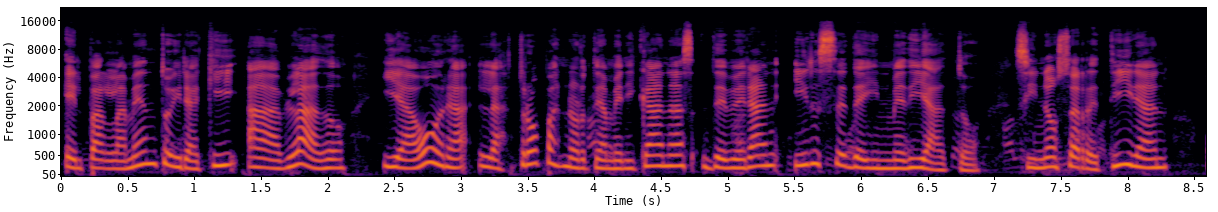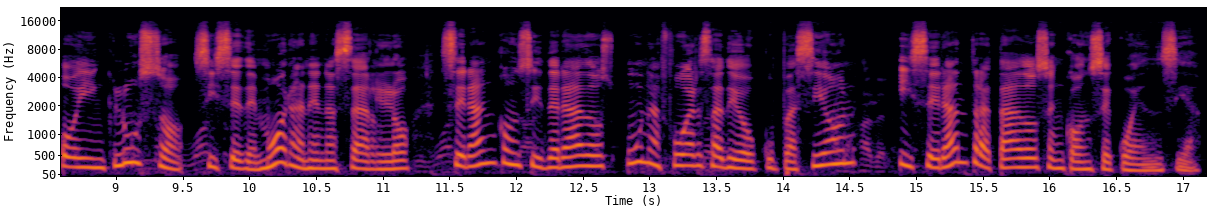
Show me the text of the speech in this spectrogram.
El Parlamento iraquí ha hablado y ahora las tropas norteamericanas deberán irse de inmediato. Si no se retiran o incluso si se demoran en hacerlo, serán considerados una fuerza de ocupación y serán tratados en consecuencia.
